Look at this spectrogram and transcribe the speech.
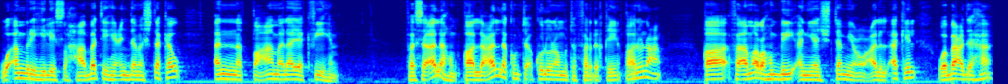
وأمره لصحابته عندما اشتكوا أن الطعام لا يكفيهم. فسألهم قال لعلكم تأكلون متفرقين؟ قالوا نعم. قال فأمرهم بأن يجتمعوا على الأكل وبعدها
